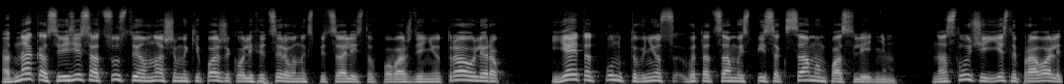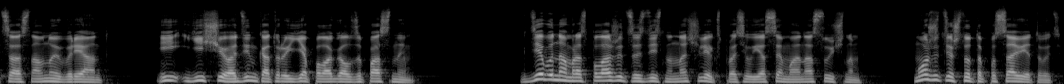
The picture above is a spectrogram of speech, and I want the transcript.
Однако в связи с отсутствием в нашем экипаже квалифицированных специалистов по вождению траулеров, я этот пункт внес в этот самый список самым последним, на случай, если провалится основной вариант, и еще один, который я полагал запасным. «Где бы нам расположиться здесь на ночлег?» — спросил я Сэма о насущном. «Можете что-то посоветовать?»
